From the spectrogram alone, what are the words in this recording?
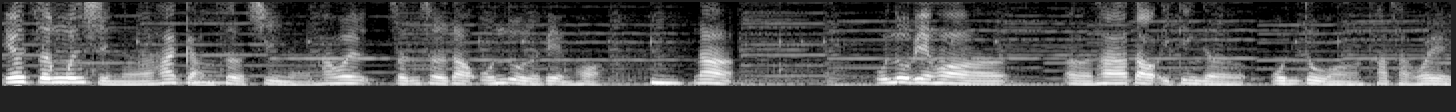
因为增温型呢，它感测器呢，它会侦测到温度的变化。嗯，那温度变化呢，呃，它要到一定的温度啊，它才会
